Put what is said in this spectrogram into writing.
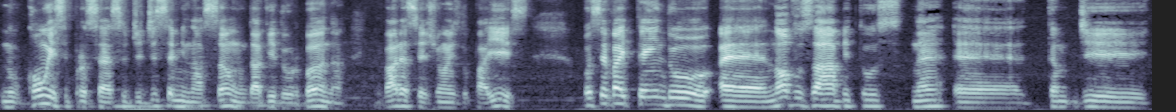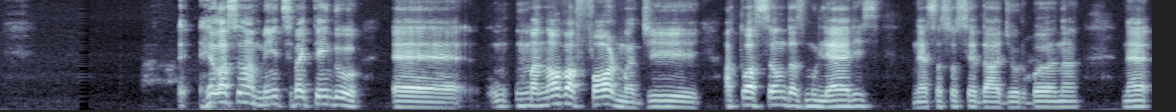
no, com esse processo de disseminação da vida urbana várias regiões do país, você vai tendo é, novos hábitos, né, é, de relacionamentos, você vai tendo é, uma nova forma de atuação das mulheres nessa sociedade urbana, né?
